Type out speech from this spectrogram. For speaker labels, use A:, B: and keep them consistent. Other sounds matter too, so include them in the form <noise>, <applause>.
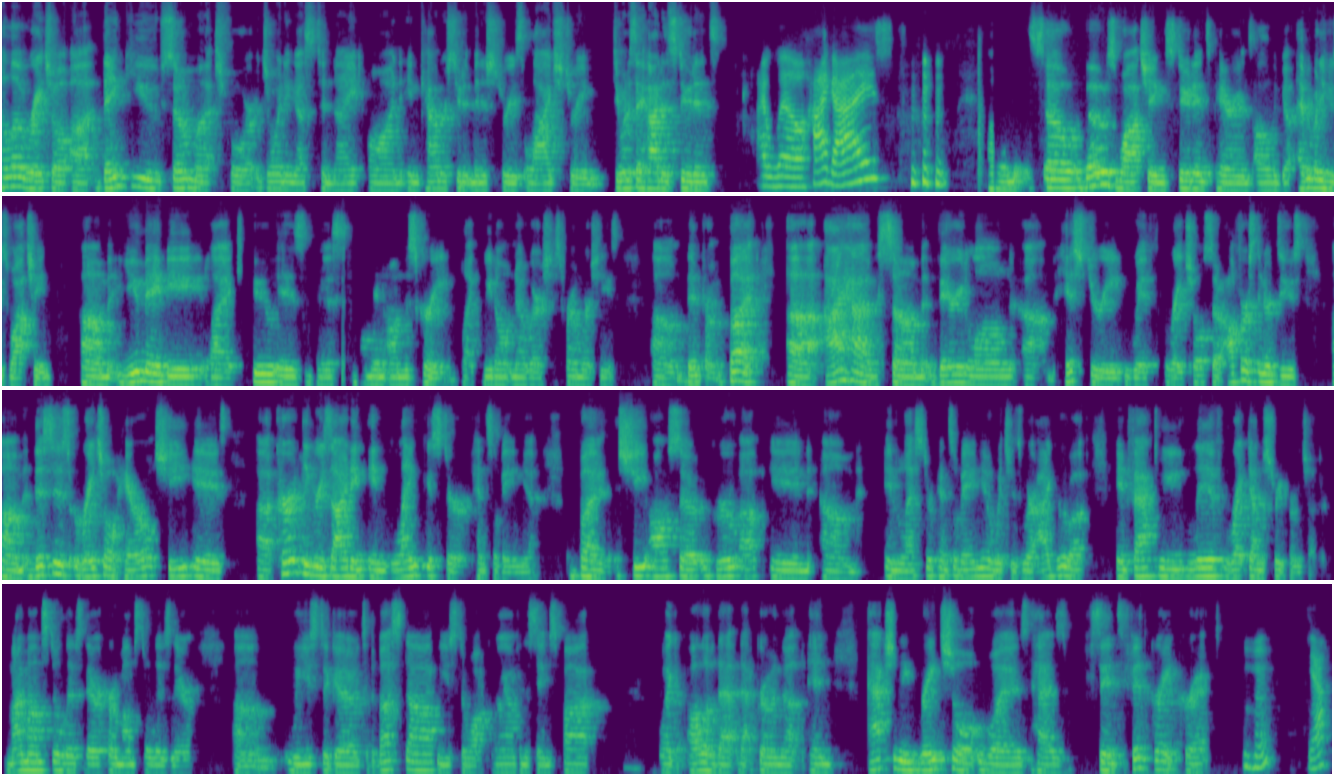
A: Hello, Rachel. Uh, thank you so much for joining us tonight on Encounter Student Ministries live stream. Do you want to say hi to the students?
B: I will. Hi, guys. <laughs>
A: um, so, those watching, students, parents, all of you, everybody who's watching, um, you may be like, who is this woman on the screen? Like, we don't know where she's from, where she's um, been from. But uh, I have some very long um, history with Rachel. So I'll first introduce. Um, this is Rachel Harrell. She is uh, currently residing in Lancaster, Pennsylvania, but she also grew up in um, in Leicester, Pennsylvania, which is where I grew up. In fact, we live right down the street from each other. My mom still lives there. Her mom still lives there. Um, we used to go to the bus stop. We used to walk around from the same spot, like all of that. That growing up, and actually, Rachel was has since fifth grade, correct?
B: Mm-hmm. Yeah.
